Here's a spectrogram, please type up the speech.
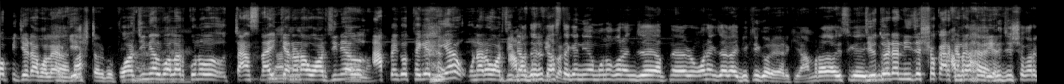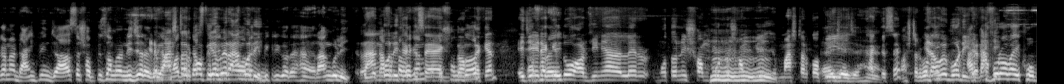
কপি যেটা বলে আর হ্যাঁ, কি। অরিজিনাল হ্যাঁ, বলার হ্যাঁ। কোনো চান্স নাই অরিজিনাল থেকে নিয়ে ওনারা অরিজিনাল আমাদের কাছ থেকে নিয়ে মনে করেন যে আপনার অনেক জায়গায় বিক্রি করে আর কি। আমরা হইছে যেহেতু এটা নিজস্ব কারখানা তৈরি। নিজস্ব কারখানা ডাইপিন যা আছে সবকিছু আমরা নিজেরা করি। বিক্রি করে হ্যাঁ রাঙ্গুলি। রাঙ্গুলি একদম দেখেন। এই যে এটা কিন্তু অরিজিনালের মতনই সম্পূর্ণ মাস্টার হ্যাঁ, কপি থাকতেছে। এটা হবে বডি কাপড় ভাই খুব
